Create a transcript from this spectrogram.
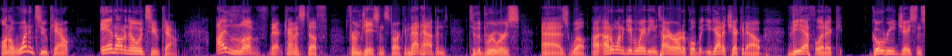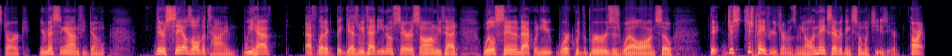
on a 1 and 2 count, and on an 0 and 2 count. I love that kind of stuff from Jayson Stark, and that happened to the Brewers as well. I, I don't want to give away the entire article, but you got to check it out. The Athletic. Go read Jayson Stark. You're missing out if you don't. There's sales all the time. We have athletic big guests. We've had Eno Sarris on. We've had Will Sammon back when he worked with the Brewers as well on. So just just pay for your journalism, y'all. It makes everything so much easier. All right,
